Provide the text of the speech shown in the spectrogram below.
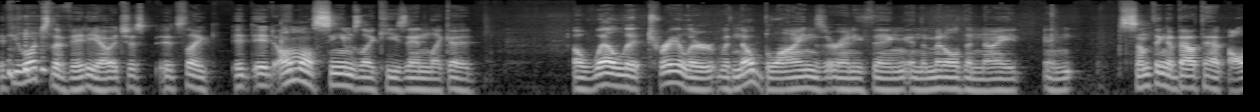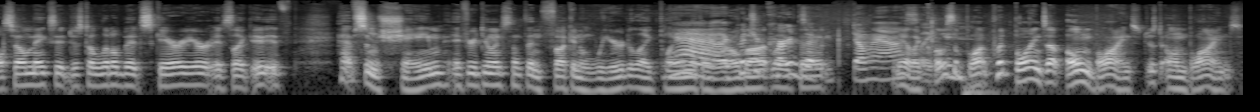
if you watch the video, it's just it's like it, it almost seems like he's in like a a well lit trailer with no blinds or anything in the middle of the night and something about that also makes it just a little bit scarier. It's like it have some shame if you're doing something fucking weird like playing yeah, with a like robot put your like curtains that. up, you dumbass. yeah, like, close the blind, put blinds up, own blinds, just own blinds,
